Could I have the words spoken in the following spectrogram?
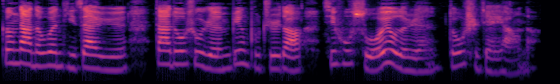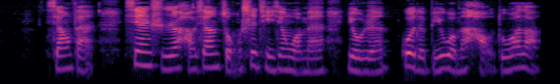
更大的问题在于，大多数人并不知道，几乎所有的人都是这样的。相反，现实好像总是提醒我们，有人过得比我们好多了。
